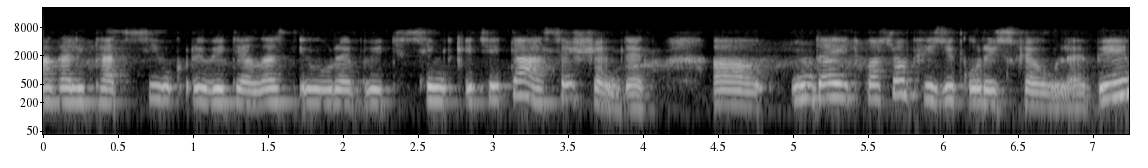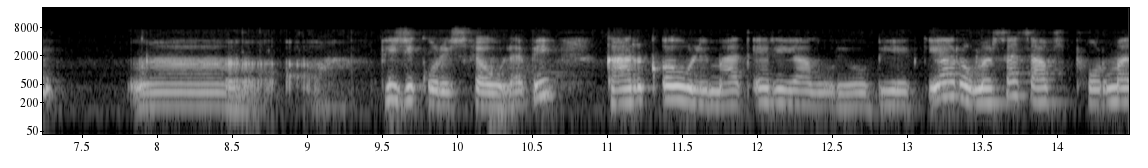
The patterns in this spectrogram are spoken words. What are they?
მაგალითად, სიმკვრივით, ელასტიურობით, სიმტკიცით და ასე შემდეგ. უნდა ითქვას, რომ ფიზიკური სხეულები აა ფიზიკური სხეულები გარკვეული მატერიალური ობიექტია, რომელსაც აქვს ფორმა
